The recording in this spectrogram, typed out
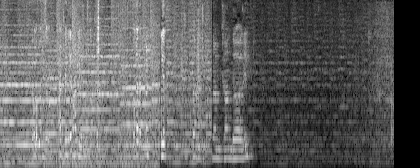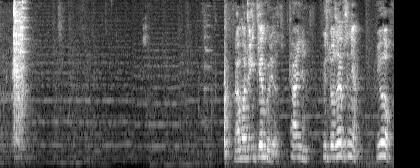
Ben bir tane daha alayım. Lahmacun ikiye mi bölüyoruz? Aynen. İstiyorsan hepsini ye. Yok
